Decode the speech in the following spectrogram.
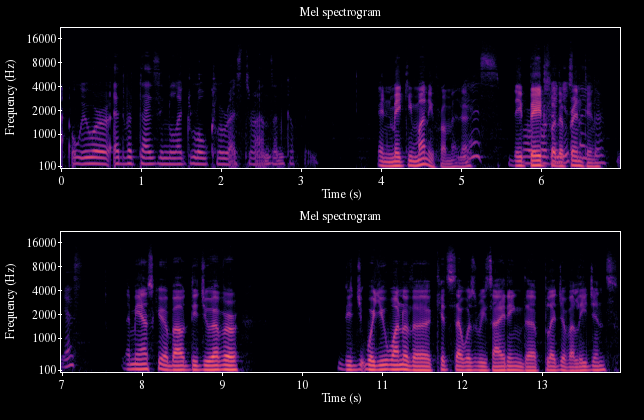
Uh, We were advertising like local restaurants and cafes. And making money from it. Right? Yes, They paid for the, newspaper. printing. Yes, Let me ask you about. Did you ever? Did you, were you one of the kids that was reciting the Pledge of Allegiance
